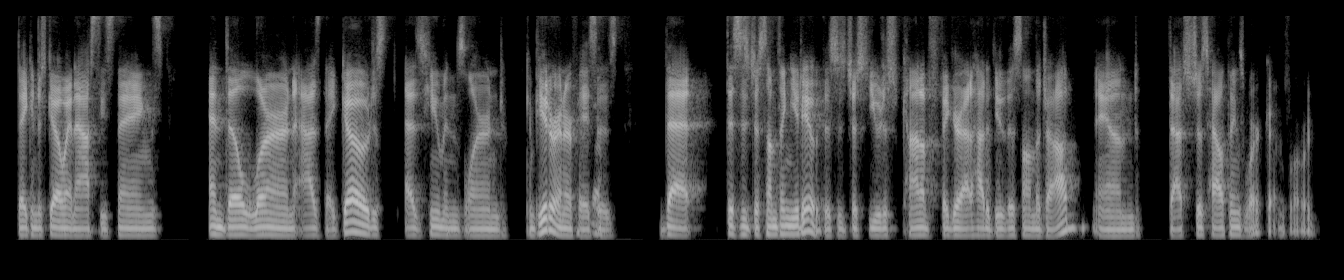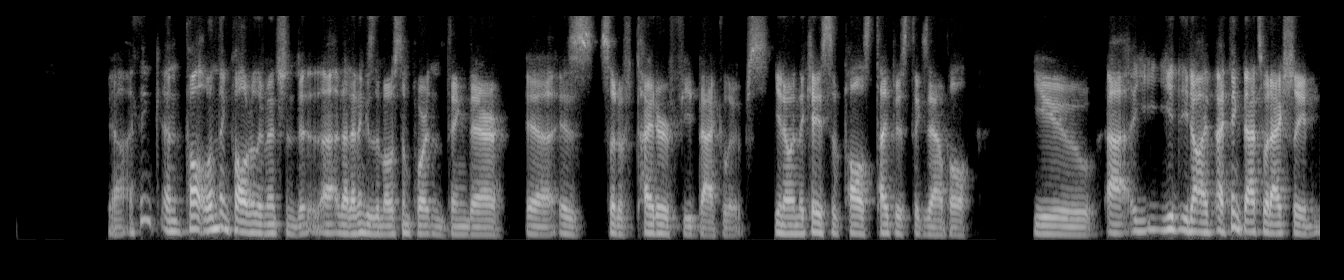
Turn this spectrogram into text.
They can just go and ask these things and they'll learn as they go, just as humans learned computer interfaces, that this is just something you do. This is just, you just kind of figure out how to do this on the job. And that's just how things work going forward. Yeah, I think, and Paul, one thing Paul really mentioned uh, that I think is the most important thing there uh, is sort of tighter feedback loops. You know, in the case of Paul's typist example, you, uh, you, you know, I, I think that's what actually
